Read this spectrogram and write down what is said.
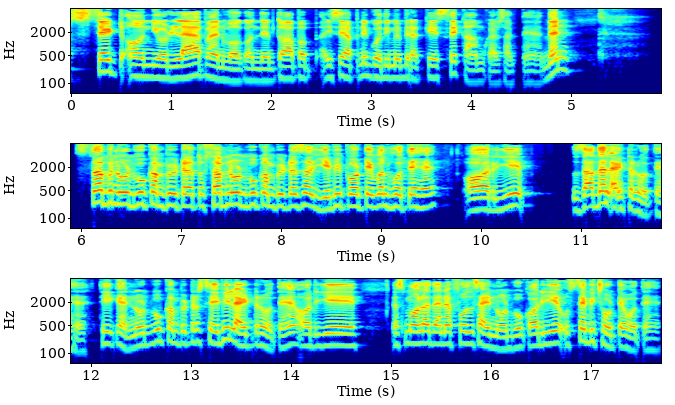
set on your lap and work on them तो आप इसे अपने गोदी में भी रख के इससे काम कर सकते हैं। देन सब नोटबुक कंप्यूटर तो सब नोटबुक कंप्यूटर ये भी पोर्टेबल होते हैं और ये ज़्यादा लाइटर होते हैं, ठीक है? नोटबुक कंप्यूटर से भी लाइटर होते हैं और ये smaller than a full size notebook और ये उससे भी छोटे होते हैं।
